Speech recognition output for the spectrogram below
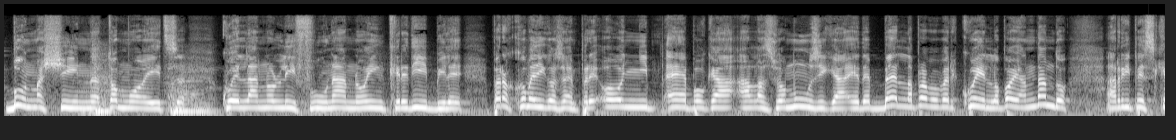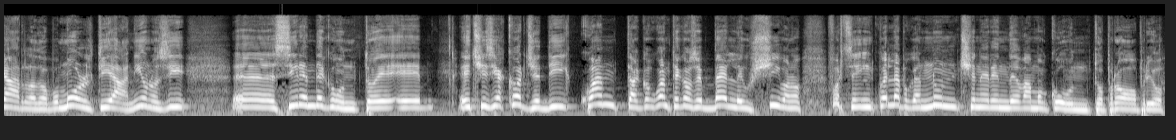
Boom Machine, Tom Waits, quell'anno lì fu un anno incredibile, però come dico sempre, ogni epoca ha la sua musica ed è bella proprio per quello, poi andando a ripescarla dopo molti anni uno si, eh, si rende conto e, e- e ci si accorge di quanta- quante cose belle uscivano, forse in quell'epoca non ce ne rendevamo conto proprio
